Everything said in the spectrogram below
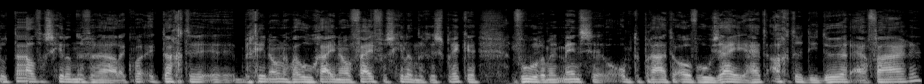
totaal verschillende verhalen. Ik, ik dacht in uh, het begin ook nog wel, hoe ga je nou vijf verschillende gesprekken voeren met mensen om te praten over hoe zij het achter die deur ervaren.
